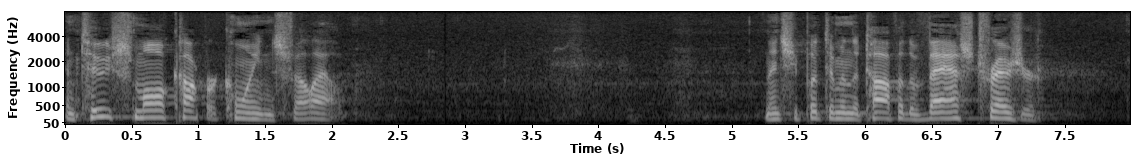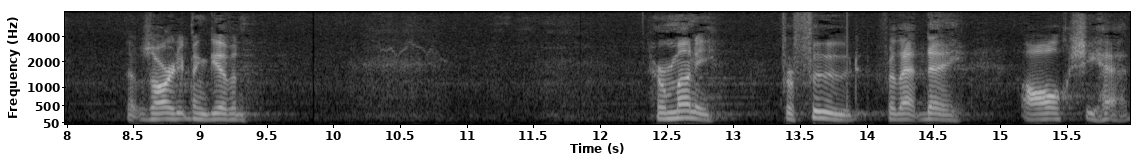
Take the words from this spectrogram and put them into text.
and two small copper coins fell out. Then she put them in the top of the vast treasure that was already been given. Her money for food for that day, all she had.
